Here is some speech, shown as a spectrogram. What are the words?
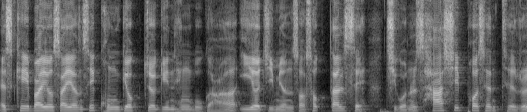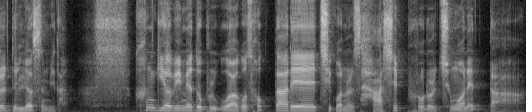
SK바이오사이언스의 공격적인 행보가 이어지면서 석 달 새 직원을 40%를 늘렸습니다. 큰 기업임에도 불구하고 석 달의 직원을 40%를 증원했다.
